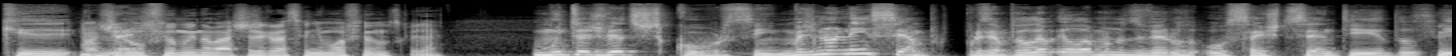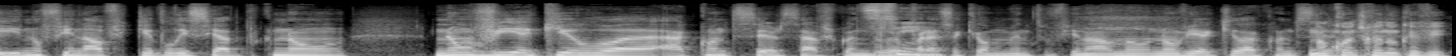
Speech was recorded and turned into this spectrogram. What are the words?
que Vais ver um filme e não achas graça nenhuma ao filme, se calhar. muitas vezes descubro, sim, mas não, nem sempre. Por exemplo, eu, eu lembro-me de ver o, o Sexto Sentido Sim. e no final fiquei deliciado porque não. Não vi aquilo a, a acontecer, sabes? Quando Sim. aparece aquele momento no final, não, não vi aquilo a acontecer. Não contes que eu nunca vi.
